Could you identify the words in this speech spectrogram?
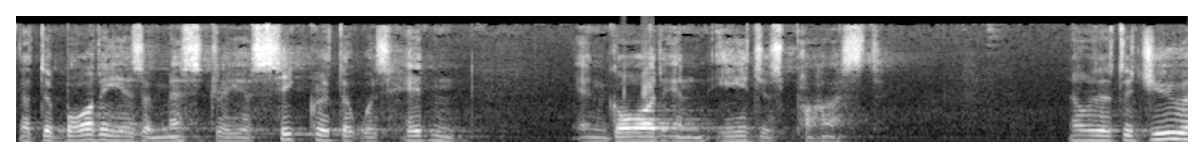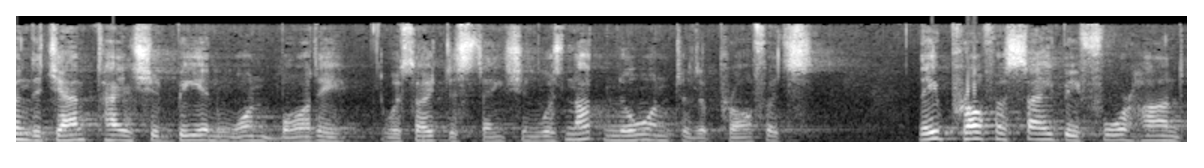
that the body is a mystery, a secret that was hidden in God in ages past. Now, that the Jew and the Gentile should be in one body without distinction was not known to the prophets. They prophesied beforehand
